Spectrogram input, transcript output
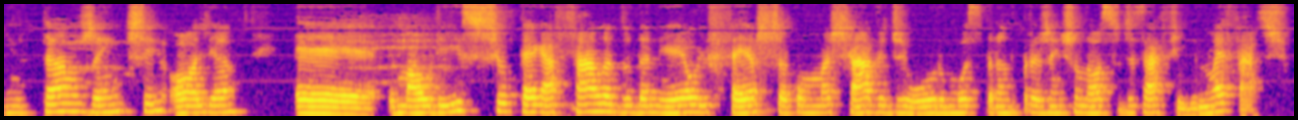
Então, gente, olha, é, o Maurício pega a fala do Daniel e fecha com uma chave de ouro, mostrando para a gente o nosso desafio. Não é fácil.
